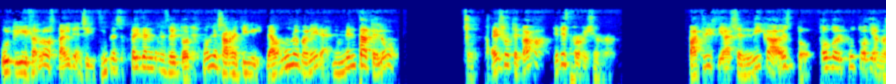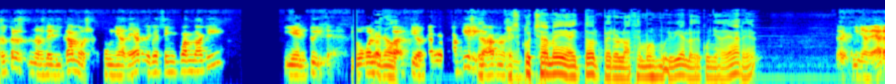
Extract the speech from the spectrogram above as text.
Utilizar los Titans. Si tienes Titans receptores, ponles a recibir. De alguna manera, invéntatelo. A eso te paga. Eres profesional. Patricia se dedica a esto todo el puto día. Nosotros nos dedicamos a puñadear de vez en cuando aquí y en Twitter. Luego en los partidos, los partidos y cagarnos Escúchame, Aitor, pero lo hacemos muy bien lo de cuñadear, ¿eh? Pero cuñadear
